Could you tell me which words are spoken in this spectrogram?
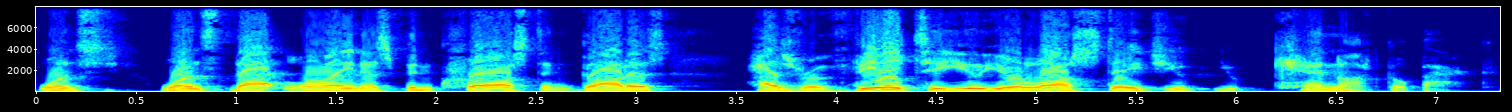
Once once that line has been crossed and God has, has revealed to you your lost state, you, you cannot go back.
